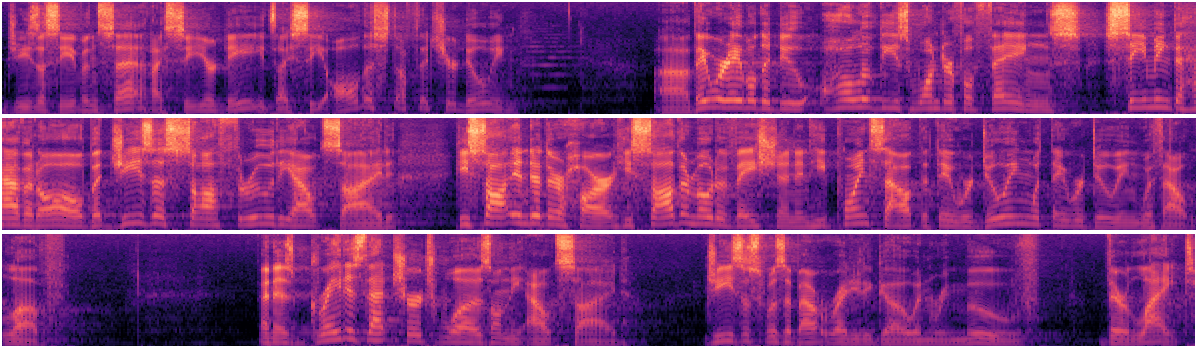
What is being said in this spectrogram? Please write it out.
Jesus even said, I see your deeds, I see all the stuff that you're doing. Uh, they were able to do all of these wonderful things, seeming to have it all, but Jesus saw through the outside. He saw into their heart, he saw their motivation, and he points out that they were doing what they were doing without love. And as great as that church was on the outside, Jesus was about ready to go and remove their light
